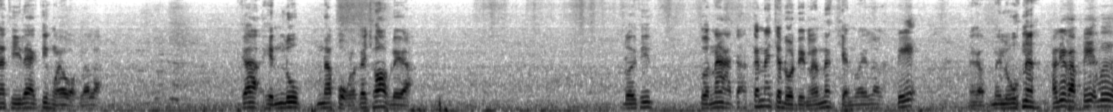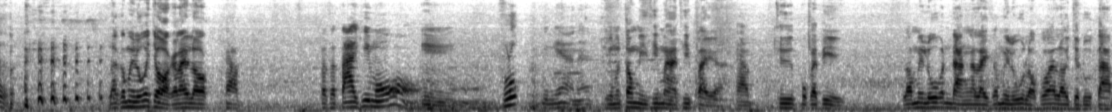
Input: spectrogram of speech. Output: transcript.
นาทีแรกที่หวยออกแล้วล่ะ ก็เห็นรูปหน้าปกแล้วก็ชอบเลยอะ โดยที่ตัวหน้าก็ก็น่าจะโดดเด่นแล้วนะเขียนไว้แล้วล่ะเป๊ะนะครับ ไม่รู้นะ เขาเรียกว่าเป๊ะเวอร์ เราก็ไม่รู้ว่าจะออกอะไรหรอก ครับก็สไตล์ขี้โม้อืม ฟลุกอย่างเงี้ยนะ คือมันต้องมีที่มาที่ไปอะ ครับ คือปกติ เราไม่รู้มันดังอะไรก็ไม่รู้หรอกเพราะว่าเราจะดูตาม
